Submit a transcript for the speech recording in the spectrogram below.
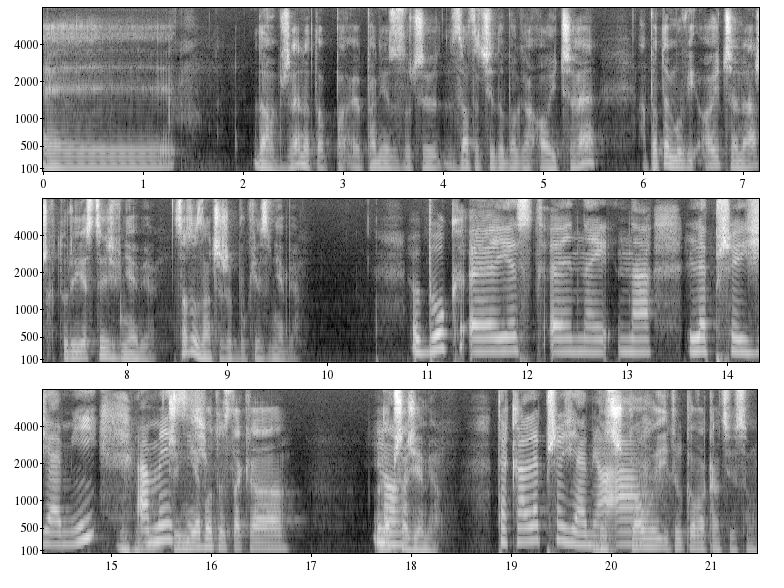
Eee, dobrze, no to pa, Pan Jezus uczy zwracać się do Boga Ojcze, a potem mówi Ojcze nasz, który jesteś w niebie. Co to znaczy, że Bóg jest w niebie? Bóg e, jest e, na, na lepszej ziemi, a my Czyli niebo to jest taka No. lepsza ziemia. taka lepsza ziemia, Bez a, szkoły i tylko wakacje są.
